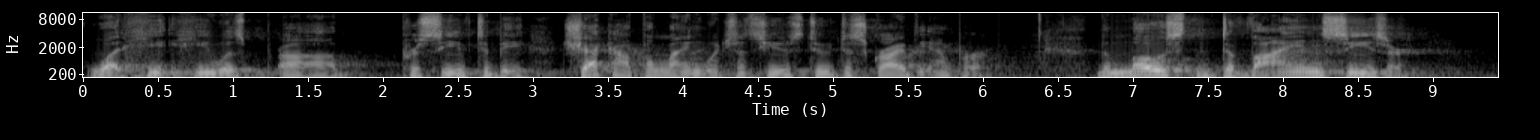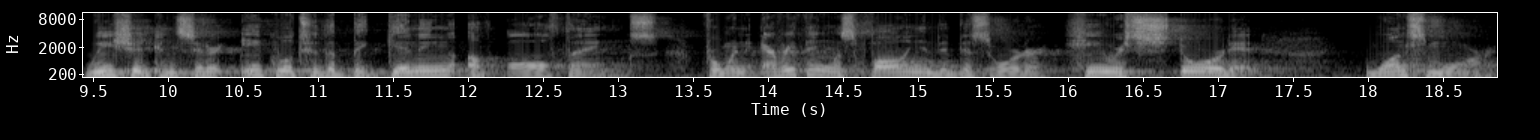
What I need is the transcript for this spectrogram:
what he, he was uh, perceived to be. Check out the language that's used to describe the emperor. The most divine Caesar we should consider equal to the beginning of all things. For when everything was falling into disorder, he restored it once more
